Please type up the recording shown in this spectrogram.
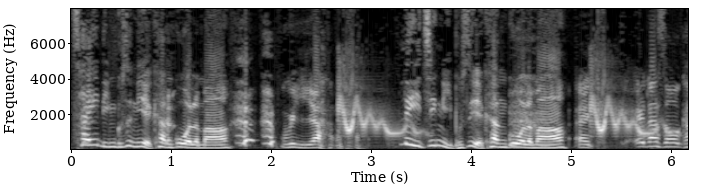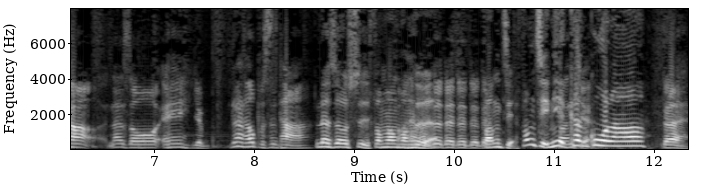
蔡依林不是你也看过了吗？不一样。丽晶你不是也看过了吗？哎哎，那时候看，那时候哎也那时候不是他，那时候是方方方是？对对对对对芳姐，芳姐你也看过啦。对，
